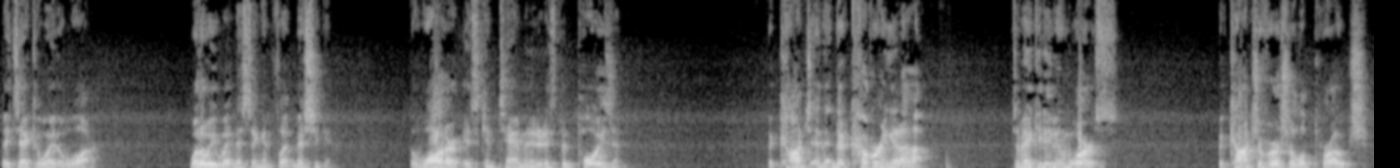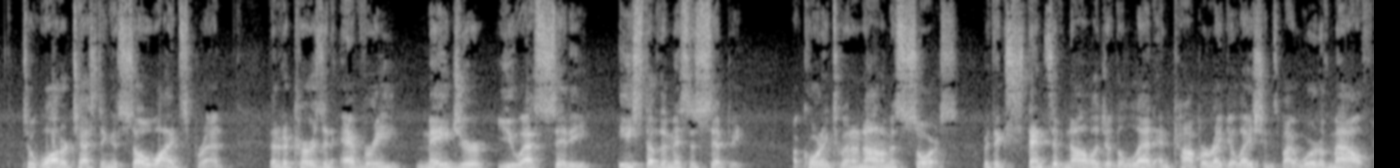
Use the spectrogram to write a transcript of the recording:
They take away the water. What are we witnessing in Flint, Michigan? The water is contaminated. It's been poisoned. The con- and then they're covering it up to make it even worse. The controversial approach to water testing is so widespread that it occurs in every major U.S. city east of the Mississippi, according to an anonymous source. With extensive knowledge of the lead and copper regulations by word of mouth,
